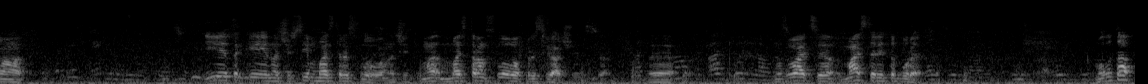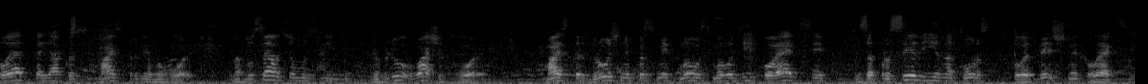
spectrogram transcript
От. І такі, значить, всі майстри слова. Значить, майстрам слова присвячується. Е, називається майстер і табуретка. Молода поетка якось майстрові говорить. Над усе у цьому світі люблю ваші твори. Майстер дружньо посміхнувся молодій поетці і запросив її на курс поетичних лекцій.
